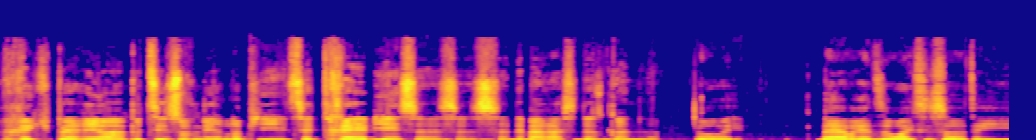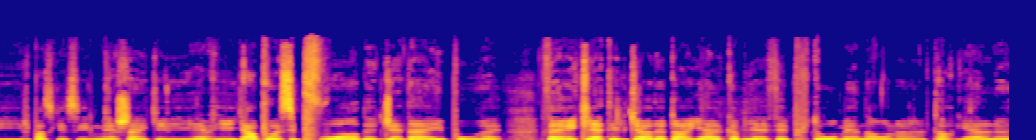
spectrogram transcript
récupérer un peu de ses souvenirs, là, puis c'est très bien se, se, se débarrasser de ce gun-là. Oh, oui. Ben, à vrai dire, ouais, c'est ça. Je pense que c'est le méchant qui il emploie ses pouvoirs de Jedi pour euh, faire éclater le cœur de Torgal comme il avait fait plus tôt. Mais non, là, Torgal, là,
